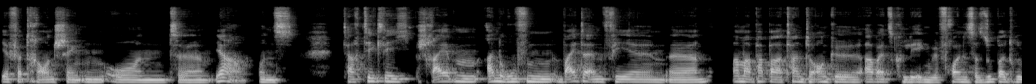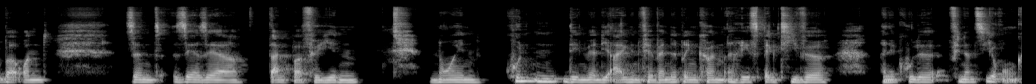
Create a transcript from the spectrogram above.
ihr Vertrauen schenken und äh, ja, uns tagtäglich schreiben, anrufen, weiterempfehlen. Äh, Mama, Papa, Tante, Onkel, Arbeitskollegen, wir freuen uns da super drüber und sind sehr, sehr dankbar für jeden neuen Kunden, den wir in die eigenen vier Wände bringen können, respektive eine coole Finanzierung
